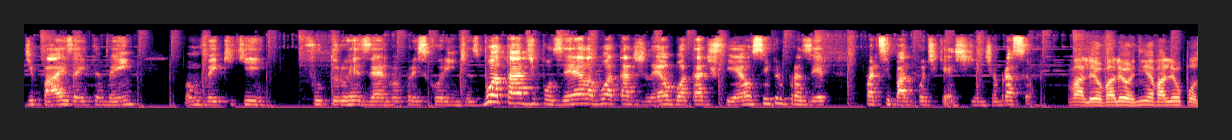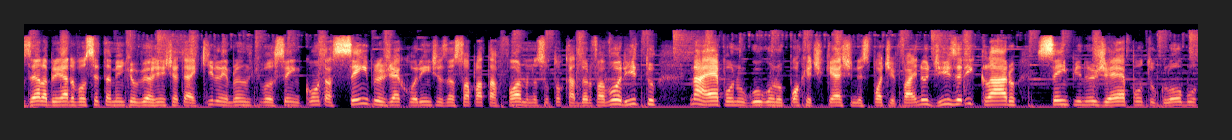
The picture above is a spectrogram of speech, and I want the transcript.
de paz aí também. Vamos ver o que, que futuro reserva para esse Corinthians. Boa tarde, Pozela. Boa tarde, Léo. Boa tarde, Fiel. Sempre um prazer participar do podcast, gente. Abração. Valeu, valeu, Aninha. Valeu, Pozela. Obrigado você também que ouviu a gente até aqui. Lembrando que você encontra sempre o GE Corinthians na sua plataforma, no seu tocador favorito, na Apple, no Google, no Pocket Cast, no Spotify, no Deezer e, claro, sempre no ge.globo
